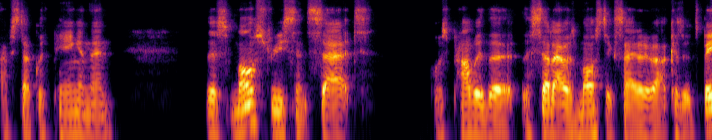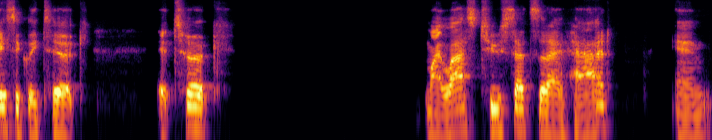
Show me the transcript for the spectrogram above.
I've stuck with Ping. And then this most recent set was probably the the set I was most excited about because it's basically took it took my last two sets that I've had and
